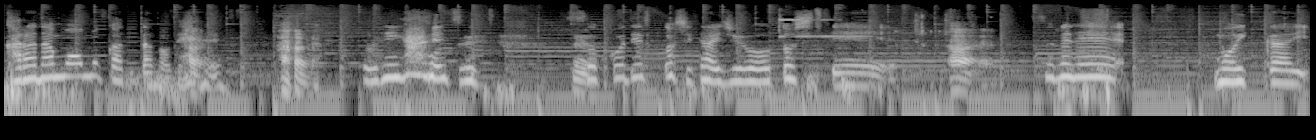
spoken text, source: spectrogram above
体も重かったので、はいはい。とりあえず、ええそこで少し体重を落として、はい。それでもう一回、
